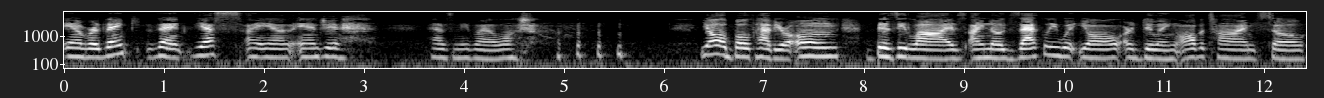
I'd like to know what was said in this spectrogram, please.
Amber, thank, thank, yes, I am. Angie has me by a long shot. y'all both have your own busy lives. I know exactly what y'all are doing all the time, so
